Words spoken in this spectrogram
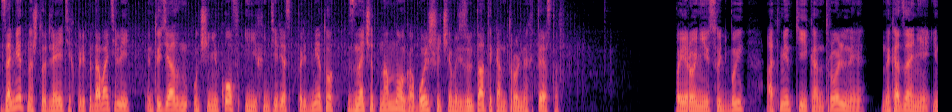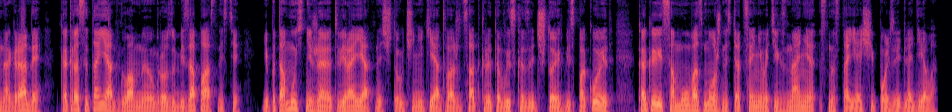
Заметно, что для этих преподавателей энтузиазм учеников и их интерес к предмету значат намного больше, чем результаты контрольных тестов. По иронии судьбы, отметки и контрольные, наказания и награды как раз и таят главную угрозу безопасности, и потому снижают вероятность, что ученики отважатся открыто высказать, что их беспокоит, как и саму возможность оценивать их знания с настоящей пользой для дела.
